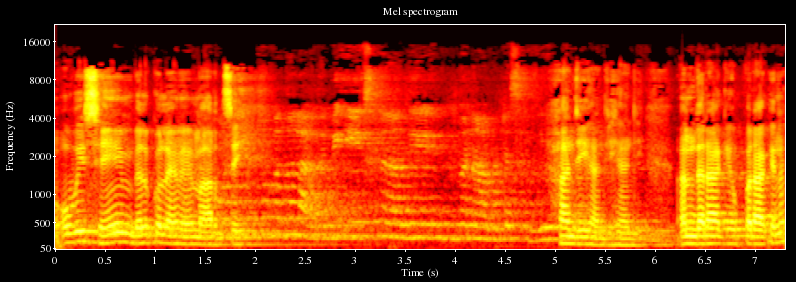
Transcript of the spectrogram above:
ਉਹ ਵੀ ਸੇਮ ਬਿਲਕੁਲ ਐਵੇਂ ਇਮਾਰਤ ਸੀ। ਹਾਂਜੀ ਹਾਂਜੀ ਹਾਂਜੀ। ਅੰਦਰ ਆ ਕੇ ਉੱਪਰ ਆ ਕੇ ਨਾ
